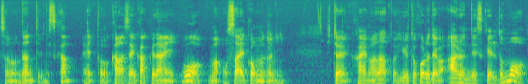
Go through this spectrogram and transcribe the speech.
その、なんていうんですか、えっと、感染拡大を、ま、抑え込むのに、一役買えばなというところではあるんですけれども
